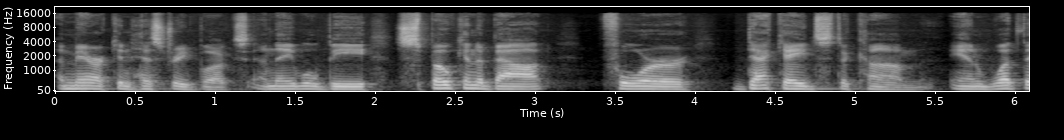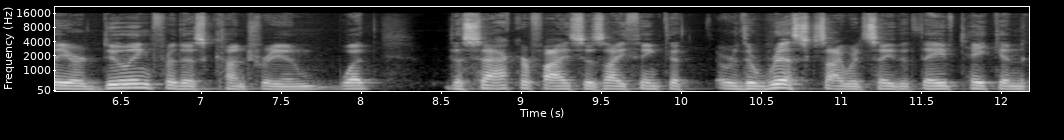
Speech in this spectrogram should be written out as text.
American history books and they will be spoken about for decades to come. And what they are doing for this country and what the sacrifices I think that, or the risks I would say that they've taken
